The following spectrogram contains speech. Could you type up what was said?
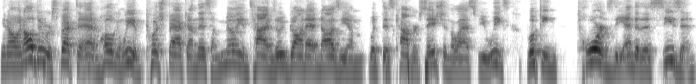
you know, in all due respect to Adam Hogan, we have pushed back on this a million times. We've gone ad nauseum with this conversation the last few weeks, looking towards the end of this season.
